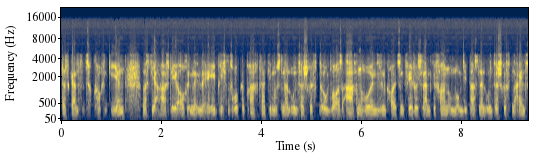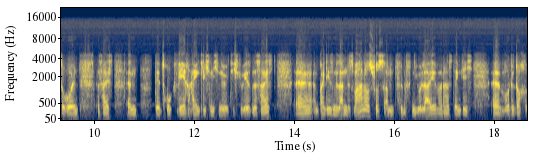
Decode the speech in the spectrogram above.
das Ganze zu korrigieren, was die AfD auch in, in erheblichen Druck gebracht hat. Die mussten dann Unterschriften irgendwo aus Aachen holen, die sind kreuz und quer durchs Land gefahren, um, um die passenden Unterschriften einzuholen. Das heißt, ähm, der Druck wäre eigentlich nicht nötig gewesen. Das heißt, äh, bei diesem Landeswahlausschuss am 5. Juli war das, denke ich, äh, wurde doch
